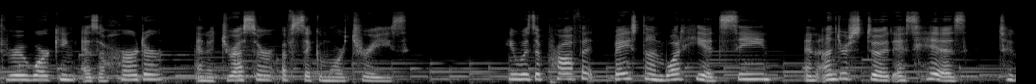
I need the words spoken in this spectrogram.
through working as a herder and a dresser of sycamore trees. He was a prophet based on what he had seen and understood as his to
